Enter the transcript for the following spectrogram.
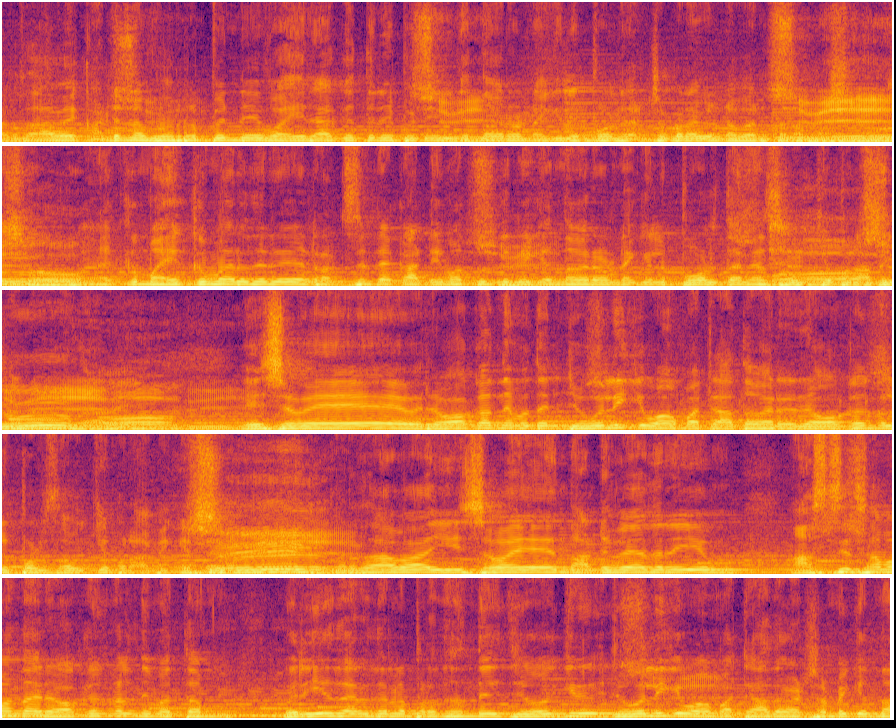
കർത്താവെ കഠിന വെറുപ്പിന്റെ വൈരാഗ്യത്തിനെ പിടിയിരിക്കുന്നവരുണ്ടെങ്കിൽ ഇപ്പോൾ രക്ഷപ്പെടാൻ ഇടവരുത്തണമേ. മയക്ക് മയക്കുമരുന്നിന് ഡ്രഗ്സിന്റെ കടിമത്തത്തിലിരിക്കുന്നവരുണ്ടെങ്കിൽ ഇപ്പോൾ തന്നെ സൗഖ്യം പ്രാപിക്കണം യേശുവേ രോഗനിമിത്തം ജോലിക്ക് പോകാൻ പറ്റാത്തവരെ രോഗങ്ങൾ ഇപ്പോൾ സൗഖ്യം പ്രാപിക്കട്ടെ. കർത്താവ് ഈശോയെ നടുവേദനയും അസ്ഥി സംബന്ധ രോഗങ്ങൾ നിമിത്തം വലിയ തരത്തിലുള്ള പ്രതിസന്ധി ജോലി ജോലിക്ക് പോകാൻ പറ്റാതെ വിഷമിക്കുന്ന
